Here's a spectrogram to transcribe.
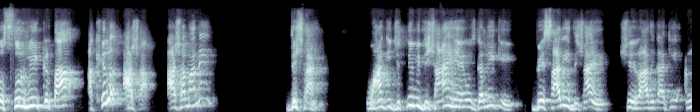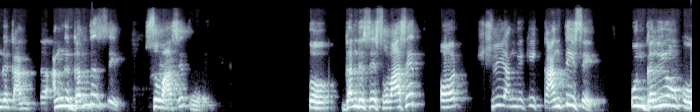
तो सुरभि कृता, अखिल आशा। आशा माने दिशाएँ। वहाँ की जितनी भी दिशाएँ हैं, उस गली की वे सारी दिशाएँ श्री राधिका की अंग अंग गंध से सुवासित हो रही तो गंध से सुवासित और श्री अंग की कांति से उन गलियों को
